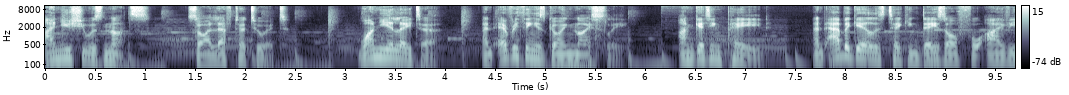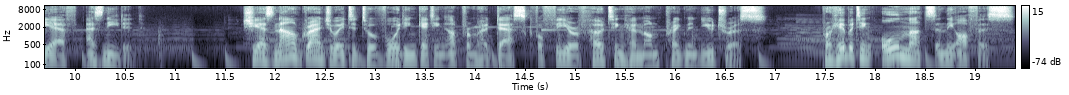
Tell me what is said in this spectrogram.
I knew she was nuts, so I left her to it. One year later, and everything is going nicely. I'm getting paid, and Abigail is taking days off for IVF as needed. She has now graduated to avoiding getting up from her desk for fear of hurting her non-pregnant uterus, prohibiting all nuts in the office,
